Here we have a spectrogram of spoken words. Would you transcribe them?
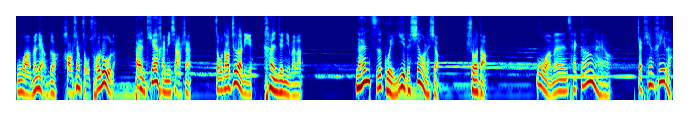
我们两个好像走错路了，半天还没下山，走到这里看见你们了。”男子诡异地笑了笑，说道：“我们才刚来哦，这天黑了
